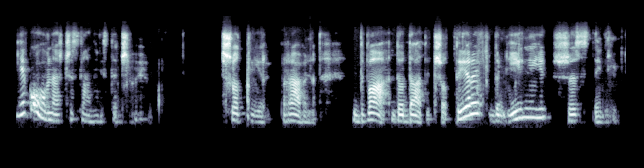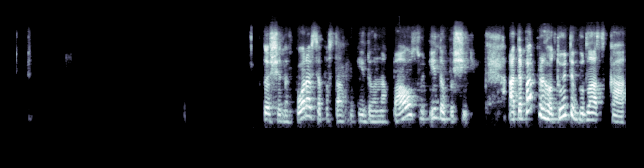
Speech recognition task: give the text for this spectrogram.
Якого в нас числа не вистачає? 4. Правильно. 2 додати 4 дорівнює 6. Хто ще не впорався, поставте відео на паузу і допишіть. А тепер приготуйте, будь ласка,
